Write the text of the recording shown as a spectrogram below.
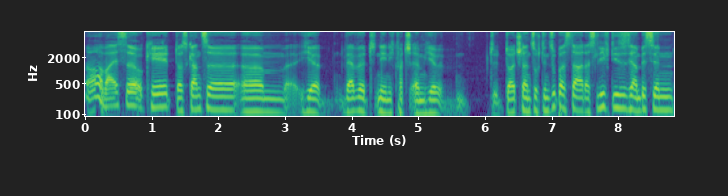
oh, weißt du, okay, das Ganze ähm, hier, wer wird, nee, nicht Quatsch, ähm, hier Deutschland sucht den Superstar, das lief dieses Jahr ein bisschen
